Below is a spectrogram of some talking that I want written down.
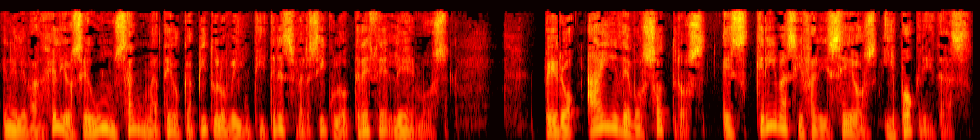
en el Evangelio según San Mateo capítulo 23 versículo 13 leemos Pero hay de vosotros, escribas y fariseos hipócritas.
